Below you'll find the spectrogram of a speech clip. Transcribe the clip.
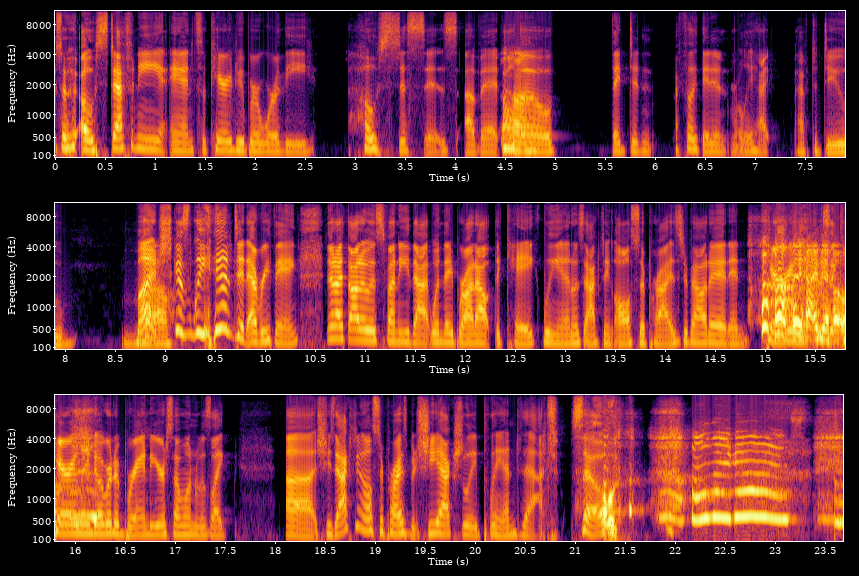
so oh Stephanie and so Cary Deuber were the hostesses of it, Uh-huh. although they didn't I feel like they didn't really ha- have to do much because LeeAnne did everything. Then I thought it was funny that when they brought out the cake, LeeAnne was acting all surprised about it, and Carrie, it. Carrie leaned over to Brandi or someone was like, uh, "She's acting all surprised, but she actually planned that." So oh my gosh.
